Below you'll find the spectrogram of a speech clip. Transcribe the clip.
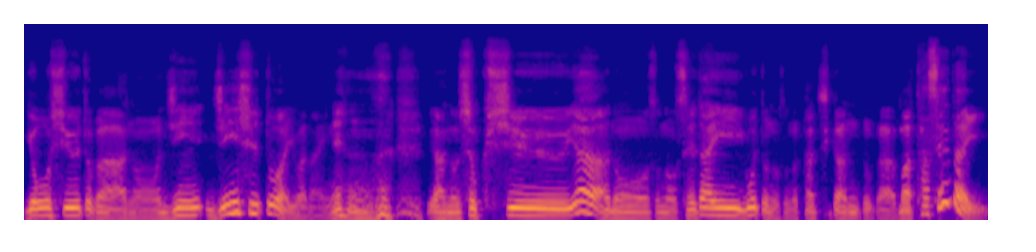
業種とか、あの人、人種とは言わないね。あの、職種や、あの、その世代ごとのその価値観とか、まあ多世代、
